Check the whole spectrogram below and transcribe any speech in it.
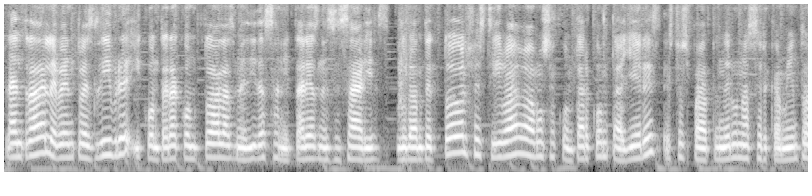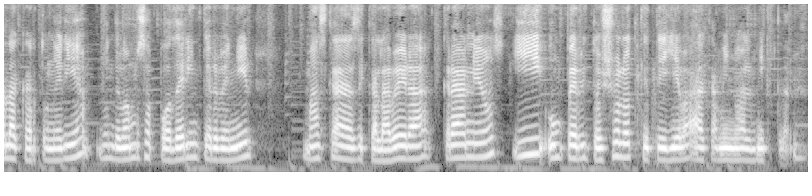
La entrada del evento es libre y contará con todas las medidas sanitarias necesarias. Durante todo el festival vamos a contar con talleres, esto es para tener un acercamiento a la cartonería, donde vamos a poder intervenir máscaras de calavera, cráneos y un perrito Sholot que te lleva a camino al Mictlán.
